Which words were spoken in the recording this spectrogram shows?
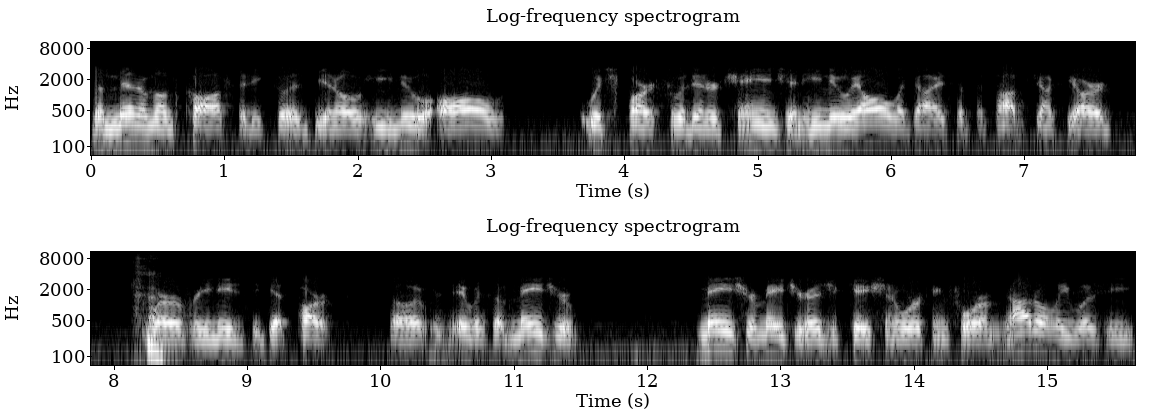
the minimum cost that he could. You know, he knew all which parts would interchange, and he knew all the guys at the top junkyards wherever he needed to get parts. So it was it was a major, major, major education working for him. Not only was he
